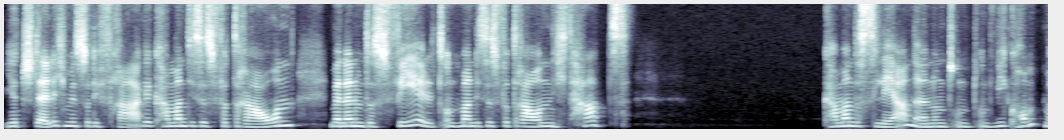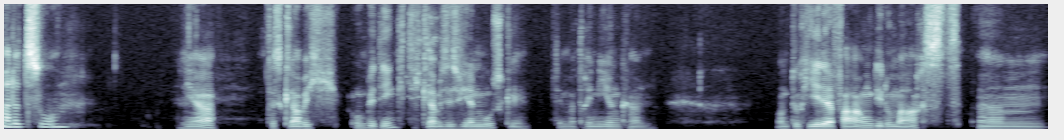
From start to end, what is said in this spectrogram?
jetzt stelle ich mir so die Frage, kann man dieses Vertrauen, wenn einem das fehlt und man dieses Vertrauen nicht hat, kann man das lernen und, und, und wie kommt man dazu? Ja, das glaube ich unbedingt. Ich glaube, es ist wie ein Muskel, den man trainieren kann. Und durch jede Erfahrung, die du machst, ähm,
